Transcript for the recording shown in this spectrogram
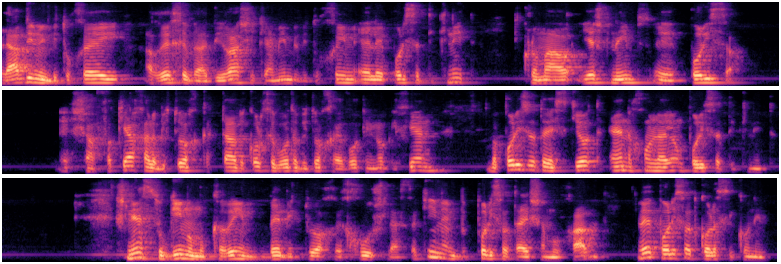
להבדיל מביטוחי הרכב והדירה שקיימים בביטוחים אלה פוליסה תקנית, כלומר יש תנאים אה, פוליסה אה, שהמפקח על הביטוח כתב וכל חברות הביטוח חייבות לנהוג לפיהן, בפוליסות העסקיות אין נכון להיום פוליסה תקנית. שני הסוגים המוכרים בביטוח רכוש לעסקים הם פוליסות האש המורחב ופוליסות כל הסיכונים.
